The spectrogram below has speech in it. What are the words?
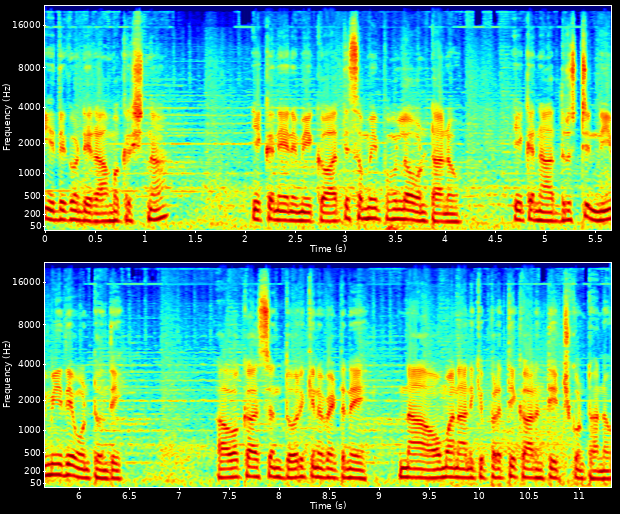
ఇదిగోండి రామకృష్ణ. ఇక నేను మీకు అతి సమీపంలో ఉంటాను. ఇక నా దృష్టి నీ మీదే ఉంటుంది. అవకాశం దొరికిన వెంటనే నా అవమానానికి ప్రతీకారం తీర్చుకుంటాను.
